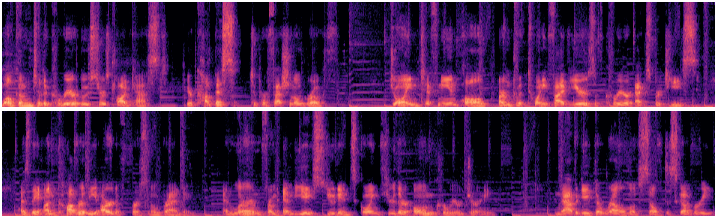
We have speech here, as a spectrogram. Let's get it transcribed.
Welcome to the Career Boosters Podcast, your compass to professional growth. Join Tiffany and Paul, armed with 25 years of career expertise, as they uncover the art of personal branding and learn from MBA students going through their own career journey. Navigate the realm of self discovery,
